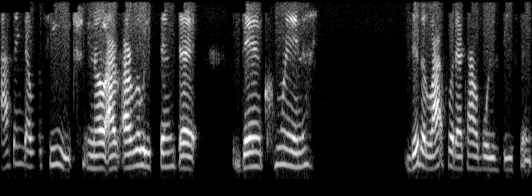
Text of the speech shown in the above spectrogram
I think that was huge. You know, I I really think that Dan Quinn did a lot for that Cowboys defense,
